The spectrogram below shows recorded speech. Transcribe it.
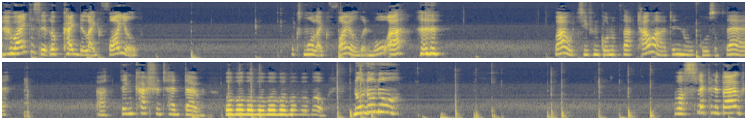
Why does it look kinda like foil? Looks more like foil than water. wow, it's even gone up that tower. I didn't know it goes up there. I think I should head down. Whoa, whoa, whoa, whoa, whoa, whoa, whoa, whoa. No, no, no. We're slipping about.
